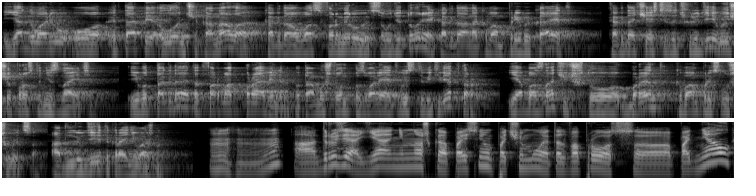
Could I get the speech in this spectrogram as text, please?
Я говорю о этапе лонча канала, когда у вас формируется аудитория, когда она к вам привыкает, когда часть из этих людей вы еще просто не знаете. И вот тогда этот формат правилен, потому что он позволяет выставить вектор и обозначить, что бренд к вам прислушивается. А для людей это крайне важно. Угу. А, друзья, я немножко поясню, почему этот вопрос э, поднял.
